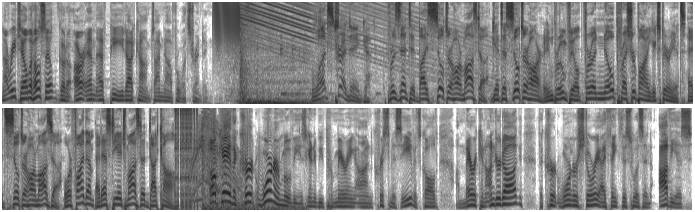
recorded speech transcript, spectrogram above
not retail, but wholesale, go to rmfp.com. Time now for What's Trending. What's trending? Presented by Sill-TerHar Mazda. Get to Sill-TerHar in Broomfield for a no pressure buying experience at Sill-TerHar Mazda or find them at sthmazda.com. Okay, the Kurt Warner movie is going to be premiering on Christmas Eve. It's called American Underdog, the Kurt Warner story. I think this was an obvious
